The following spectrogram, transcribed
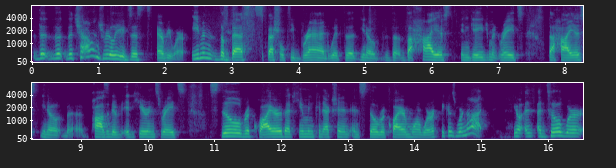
The, the, the challenge really exists everywhere. Even the best specialty brand with the you know the, the highest engagement rates the highest you know uh, positive adherence rates still require that human connection and still require more work because we're not you know, until we're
